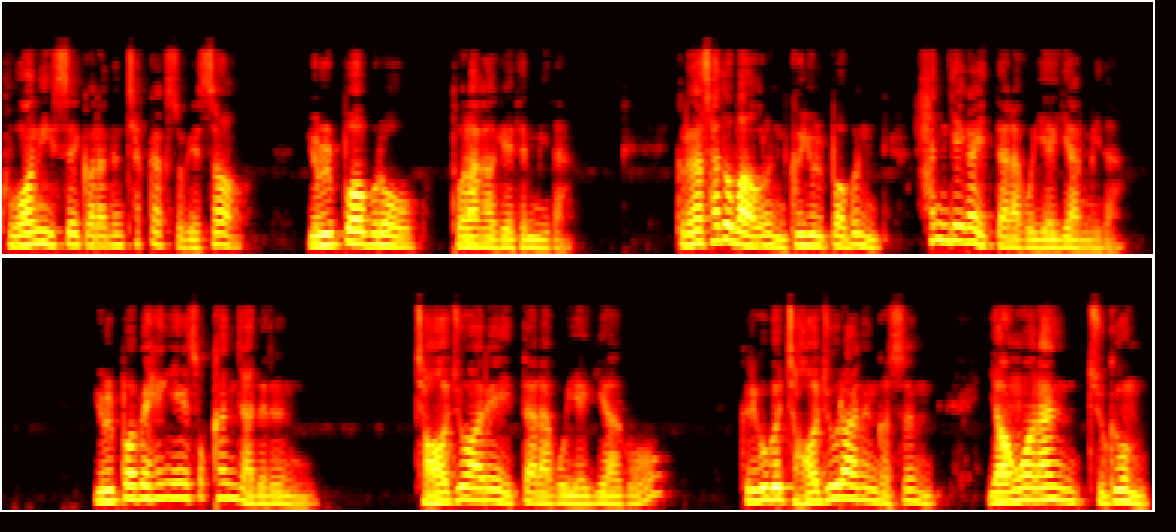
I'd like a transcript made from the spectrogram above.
구원이 있을 거라는 착각 속에서 율법으로 돌아가게 됩니다. 그러나 사도 바울은 그 율법은 한계가 있다라고 얘기합니다. 율법의 행위에 속한 자들은 저주 아래에 있다라고 얘기하고 그리고 그 저주라는 것은 영원한 죽음,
